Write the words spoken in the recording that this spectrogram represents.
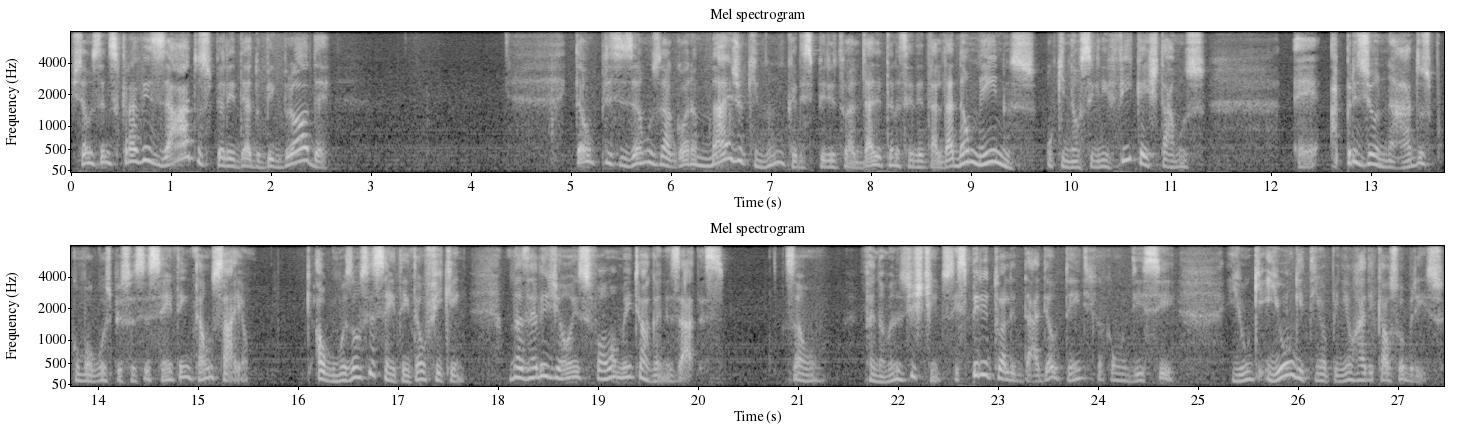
Estamos sendo escravizados pela ideia do Big Brother. Então precisamos agora, mais do que nunca, de espiritualidade e transcendentalidade, não menos, o que não significa estarmos é, aprisionados, como algumas pessoas se sentem, então saiam. Algumas não se sentem, então fiquem nas religiões formalmente organizadas. São fenômenos distintos. Espiritualidade autêntica, como disse Jung, Jung tinha opinião radical sobre isso,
